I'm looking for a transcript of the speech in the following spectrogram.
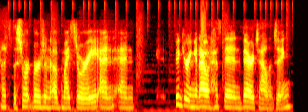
that's the short version of my story. And, and figuring it out has been very challenging.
